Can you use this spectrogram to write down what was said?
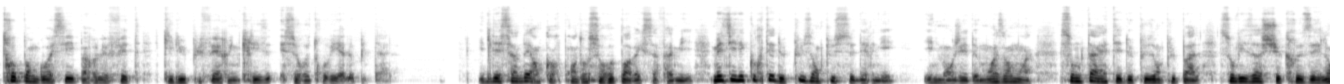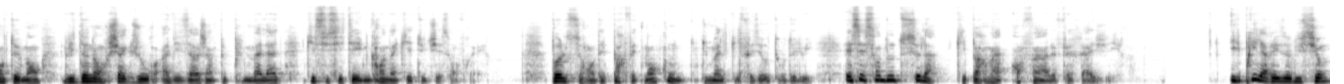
trop angoissé par le fait qu'il eût pu faire une crise et se retrouver à l'hôpital. Il descendait encore prendre son repas avec sa famille, mais il écourtait de plus en plus ce dernier. Il mangeait de moins en moins, son teint était de plus en plus pâle, son visage se creusait lentement, lui donnant chaque jour un visage un peu plus malade qui suscitait une grande inquiétude chez son frère. Paul se rendait parfaitement compte du mal qu'il faisait autour de lui, et c'est sans doute cela qui parvint enfin à le faire réagir. Il prit la résolution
